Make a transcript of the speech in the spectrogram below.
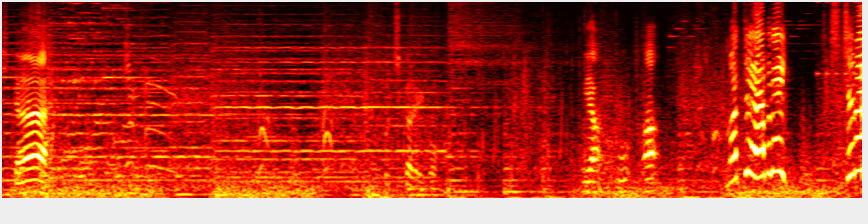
来た。こっちから行こう。いやおあ。待って危ない。ちっちゃない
